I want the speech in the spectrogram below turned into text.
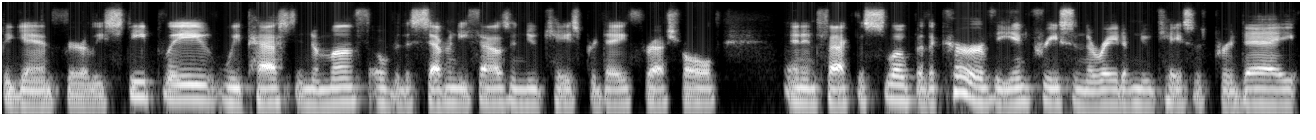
began fairly steeply. We passed in a month over the 70,000 new case per day threshold. And in fact, the slope of the curve, the increase in the rate of new cases per day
